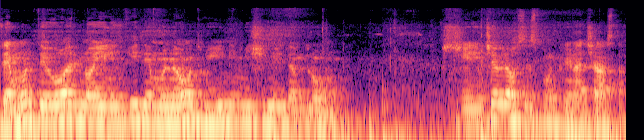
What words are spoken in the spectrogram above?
de multe ori noi îl închidem înăuntru inimii și nu-i dăm drumul. Și ce vreau să spun prin aceasta?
